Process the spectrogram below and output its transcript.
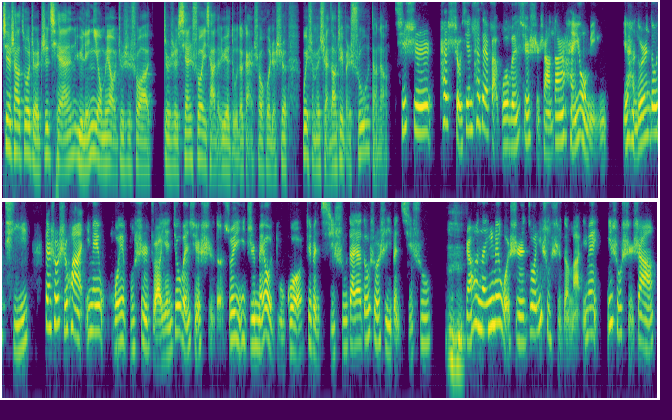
介绍作者之前，雨林，你有没有就是说，就是先说一下的阅读的感受，或者是为什么选到这本书等等？其实他首先他在法国文学史上当然很有名。也很多人都提，但说实话，因为我也不是主要研究文学史的，所以一直没有读过这本奇书。大家都说是一本奇书，嗯哼。然后呢，因为我是做艺术史的嘛，因为艺术史上，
